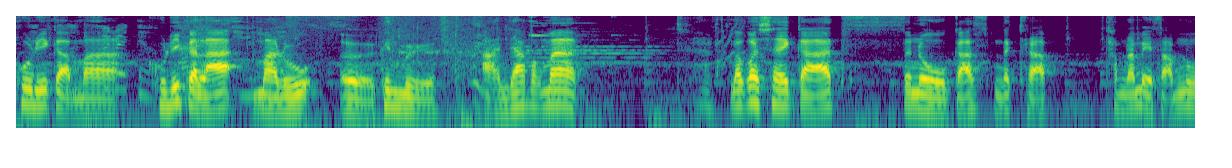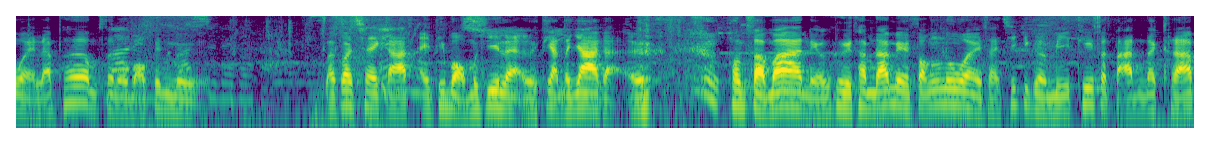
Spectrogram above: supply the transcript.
คุริกะมาคุริกะละมารุเออขึ้นมืออ่านยากมากๆ แล้วก็ใช้การ์ดสโนกัสนะครับทำน้ำเอจสามหน่วย และเพิ่มสโนบอลขึ้นมือ แล้วก็ใช้การ์ดไอที่บอกเมื่อกี้แหละเออที่อ่านยากอะเออ ความสามารถเนี่ยก็คือทำดาเมจสองหน่วยใส่ชิคกิเกอร์มีที่สตันนะครับ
